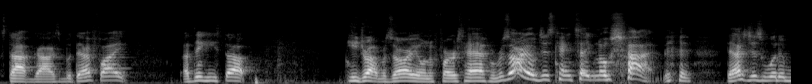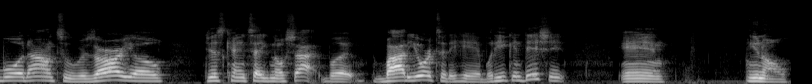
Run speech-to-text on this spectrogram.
stop guys. But that fight, I think he stopped. He dropped Rosario in the first half, and Rosario just can't take no shot. That's just what it boiled down to. Rosario just can't take no shot, but body or to the head. But he can dish it, and you know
